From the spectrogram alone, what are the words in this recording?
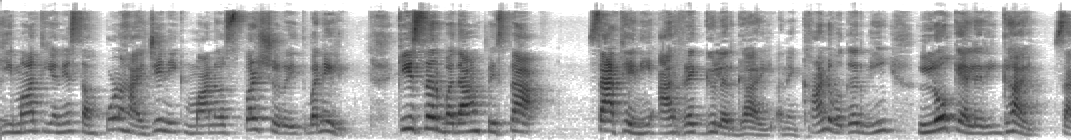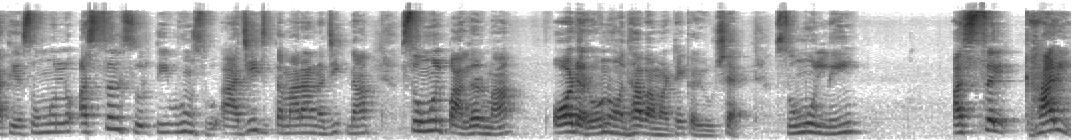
ઘીમાંથી અને સંપૂર્ણ હાઇજેનિક માનવ સ્પર્શ રહિત બનેલી. કેસર, બદામ, પિસ્તા સાથેની આ રેગ્યુલર ઘારી અને ખાંડ વગરની લો કેલરી ઘારી સાથે સુમૂલનું અસલ સુરતી ભૂંસવું આજે જ તમારા નજીકના સુમૂલ પાર્લરમાં ઓર્ડરો નોંધાવવા માટે કહ્યું છે. સુમૂલની અસલ ઘારી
